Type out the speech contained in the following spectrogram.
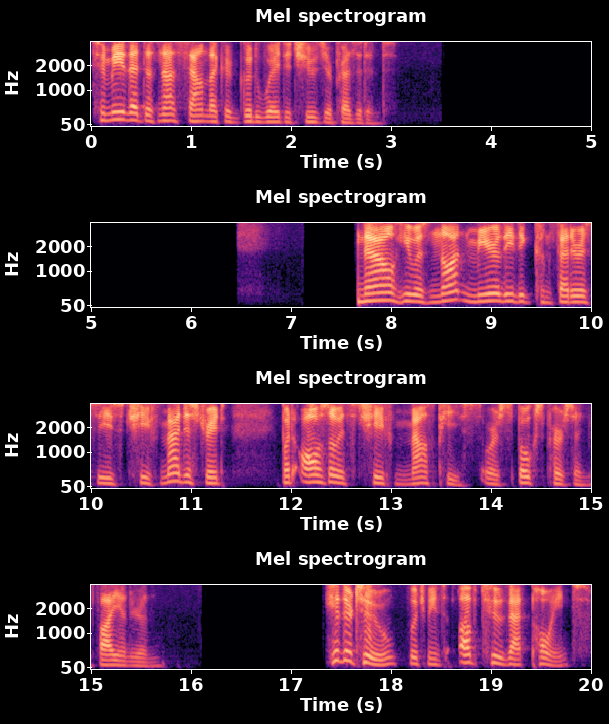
To me, that does not sound like a good way to choose your president. Now he was not merely the Confederacy's chief magistrate, but also its chief mouthpiece or spokesperson, Fayenren. Hitherto, which means up to that point,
